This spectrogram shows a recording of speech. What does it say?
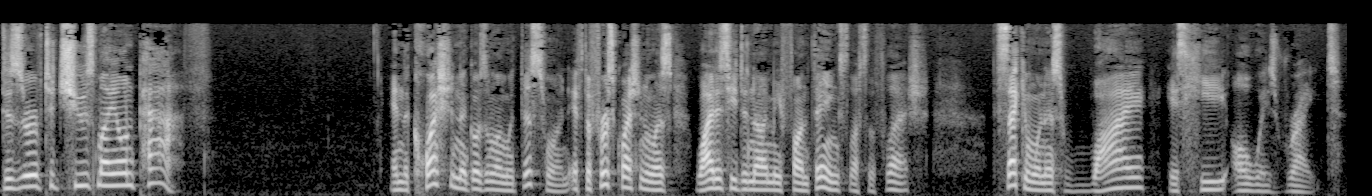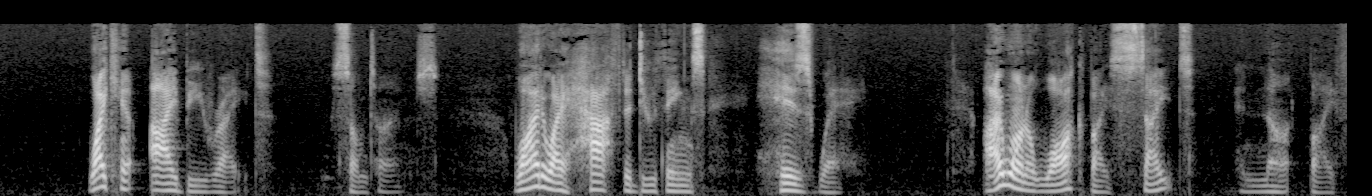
deserve to choose my own path. And the question that goes along with this one, if the first question was, why does he deny me fun things, lust of the flesh? The second one is, why is he always right? Why can't I be right sometimes? Why do I have to do things his way? I want to walk by sight and not by faith.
